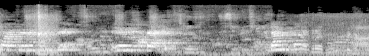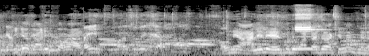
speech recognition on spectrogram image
परत देण्यासाठी ते हे खाते आहेत त्यानंतर ठीक आहे गाडीत परा अहो नाही आलेले आहेत मध्ये वाटायचं राखील ना आपल्याला.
